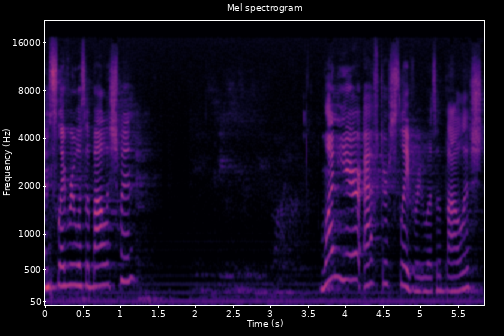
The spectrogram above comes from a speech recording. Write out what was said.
And slavery was abolished when? One year after slavery was abolished,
